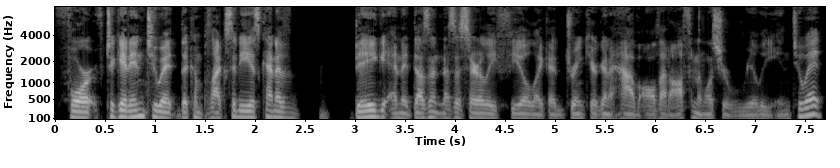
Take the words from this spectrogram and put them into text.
for to get into it, the complexity is kind of big and it doesn't necessarily feel like a drink you're going to have all that often unless you're really into it.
